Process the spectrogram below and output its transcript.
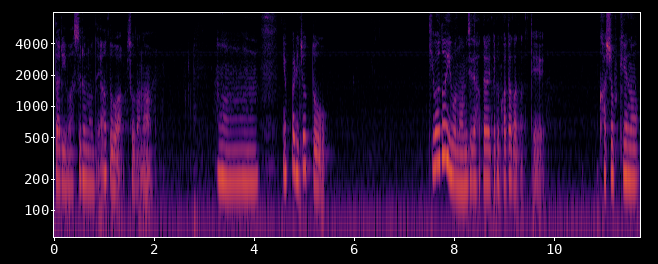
たりはするのであとはそうだな。うーんやっぱりちょっと際どいようなお店で働いてる方々って褐色系の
